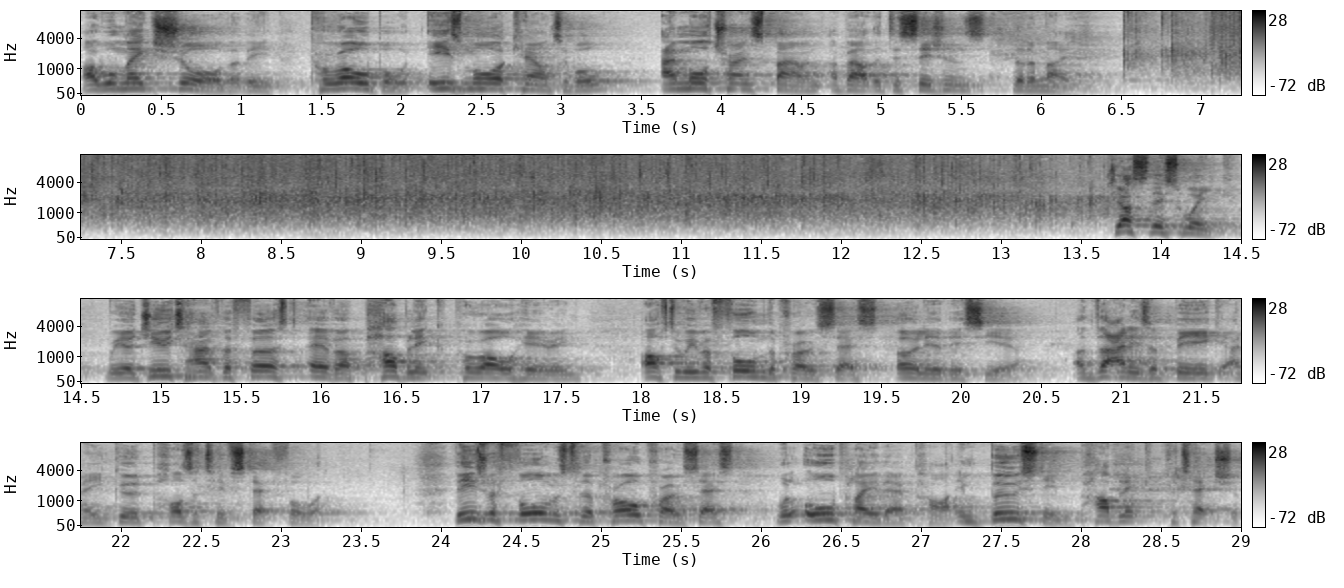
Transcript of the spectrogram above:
I will make sure that the parole board is more accountable and more transparent about the decisions that are made. Just this week, we are due to have the first ever public parole hearing after we reformed the process earlier this year. And that is a big and a good positive step forward. These reforms to the parole process will all play their part in boosting public protection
